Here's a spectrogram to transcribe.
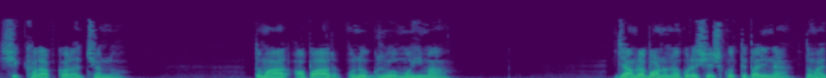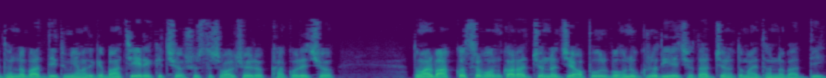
শিক্ষা লাভ করার জন্য। তোমার অপার অনুগ্রহ মহিমা যা আমরা বর্ণনা করে শেষ করতে পারি না। তোমায় ধন্যবাদ দিই, তুমি আমাদেরকে বাঁচিয়ে রেখেছ, সুস্থ সবল শরীর রক্ষা করেছ। তোমার বাক্য শ্রবণ করার জন্য যে অপূর্ব অনুগ্রহ দিয়েছ, তার জন্য তোমায় ধন্যবাদ দিই।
